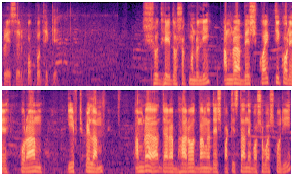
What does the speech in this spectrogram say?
প্রেসের পক্ষ থেকে। শুধু দর্শক মণ্ডলী আমরা বেশ কয়েকটি করে কোরআন গিফট পেলাম। আমরা যারা ভারত, বাংলাদেশ, পাকিস্তানে বসবাস করি,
